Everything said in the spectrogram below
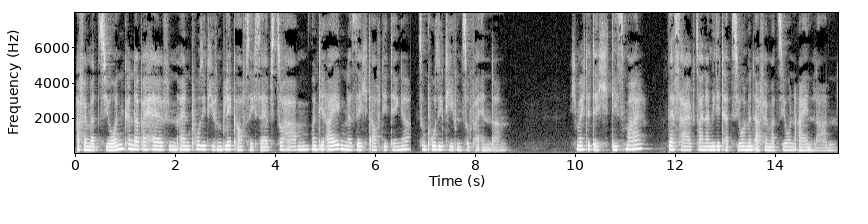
Affirmationen können dabei helfen, einen positiven Blick auf sich selbst zu haben und die eigene Sicht auf die Dinge zum Positiven zu verändern. Ich möchte dich diesmal deshalb zu einer Meditation mit Affirmationen einladen.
